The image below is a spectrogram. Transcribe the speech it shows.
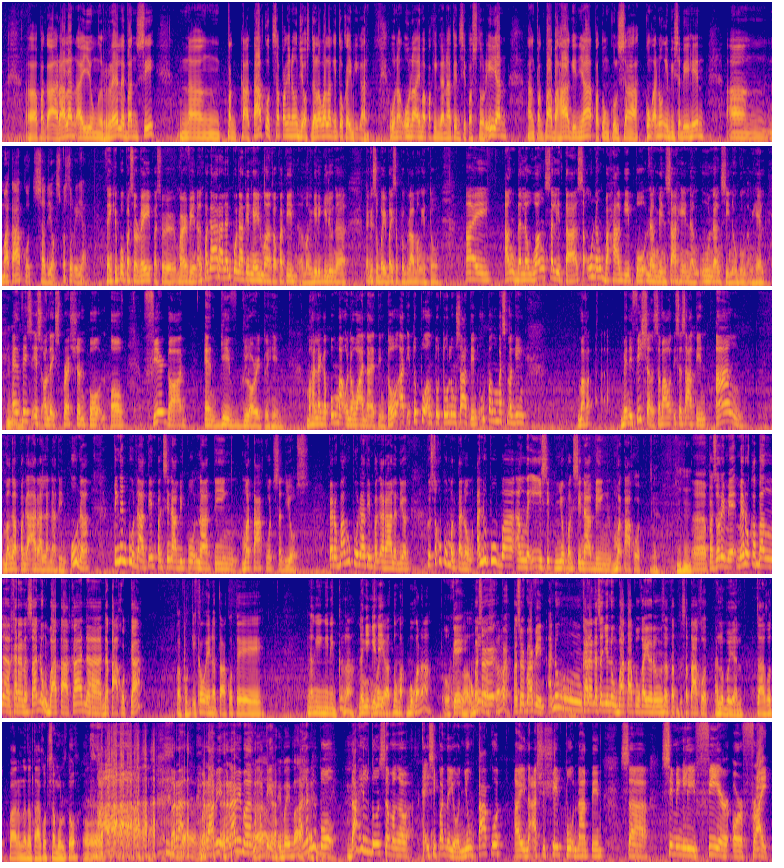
uh, pag-aaralan ay yung relevancy ng pagkatakot sa Panginoong Diyos. Dalawa lang ito, kaibigan. Unang-una ay mapakinggan natin si Pastor Ian, ang pagbabahagi niya patungkol sa kung anong ibig sabihin ang matakot sa Diyos. Pastor Ian. Thank you po, Pastor Ray, Pastor Marvin. Ang pag-aaralan po natin ngayon, mga kapatid, ang mga ginigiliw na taga-subaybay sa programang ito, ay ang dalawang salita sa unang bahagi po ng mensahe ng unang sinugong anghel. And this is on the expression po of fear God and give glory to Him. Mahalaga pong maunawaan natin to at ito po ang tutulong sa atin upang mas maging ma- beneficial sa bawat isa sa atin ang mga pag-aaralan natin. Una, tingnan po natin pag sinabi po nating matakot sa Diyos. Pero bago po natin pag-aralan yon, gusto ko po magtanong, ano po ba ang naiisip niyo pag sinabing matakot? Uh, Pastor, may, meron ka bang uh, karanasan nung bata ka na natakot ka? Ah, pag ikaw ay natakot, eh, nanginginig ka na. Nanginginig. O kaya tumakbo ka na. Okay. Ah, umiwas Pastor, ka na. Pa- Pastor Marvin, anong karanasan niyo nung bata po kayo nung sa, ta- sa takot? Ano ba yan? Takot para natatakot sa multo? Mara- marami, marami mga kapatid. Ah, iba-iba. Alam niyo po, dahil doon sa mga kaisipan na yon, yung takot ay na-associate po natin sa seemingly fear or fright.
